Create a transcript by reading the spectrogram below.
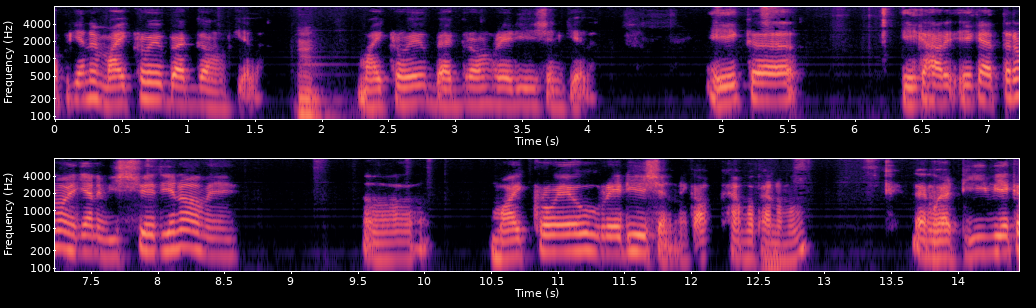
අපි කියන්නේ මයික්‍රෝවේව් බෑක්ග්‍රවුන්ඩ් කියලා. හ්ම්. මයික්‍රෝවේව් බෑක්ග්‍රවුන්ඩ් රේඩියේෂන් කියලා. ඒක ඒක හරි ඒක ඇත්තටම ඒ කියන්නේ විශ්වයේ තියෙනවා මේ මයික්‍රෝවේව් රේඩියේෂන් එකක් හැමතැනම. දැන් ඔයා ටීවී එක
